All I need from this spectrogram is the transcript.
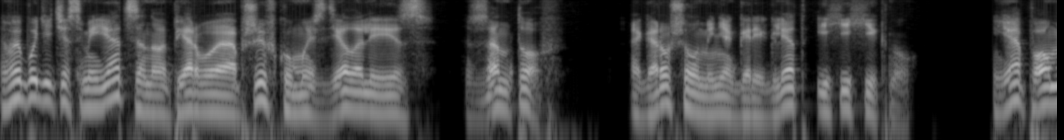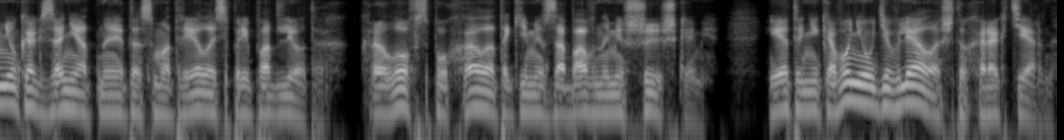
«Вы будете смеяться, но первую обшивку мы сделали из... зонтов». Огорошил меня Горегляд и хихикнул. Я помню, как занятно это смотрелось при подлетах. Крыло вспухало такими забавными шишками. И это никого не удивляло, что характерно.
